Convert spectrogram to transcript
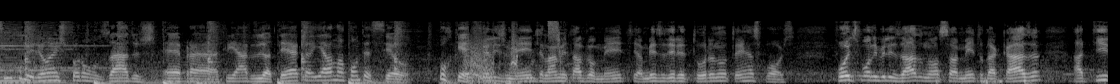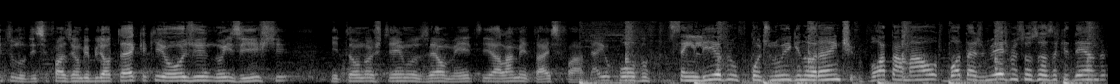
5 milhões foram usados para criar a biblioteca e ela não aconteceu. Por quê? Infelizmente, lamentavelmente, a mesa diretora não tem resposta. Foi disponibilizado no orçamento da casa a título de se fazer uma biblioteca que hoje não existe, então nós temos realmente a lamentar esse fato. Daí o povo sem livro continua ignorante, vota mal, bota as mesmas pessoas aqui dentro.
